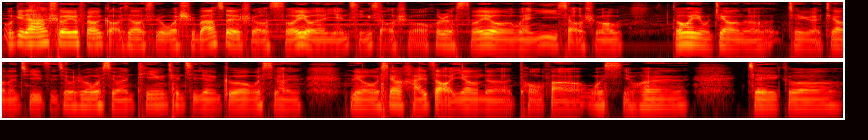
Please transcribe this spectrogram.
我给大家说一个非常搞笑的事：我十八岁的时候，所有的言情小说或者所有文艺小说。都会用这样的这个这样的句子，就是说我喜欢听陈绮贞的歌，我喜欢留像海藻一样的头发，我喜欢这个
